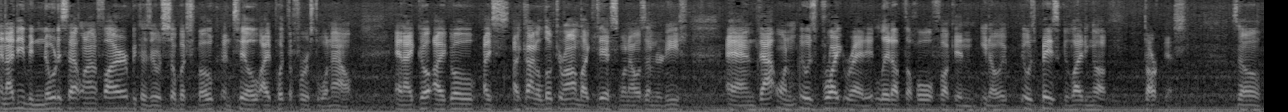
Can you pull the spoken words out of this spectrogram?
and I didn't even notice that one on fire because there was so much smoke until I put the first one out. And I go, I go, I, I kind of looked around like this when I was underneath, and that one it was bright red. It lit up the whole fucking, you know, it, it was basically lighting up darkness. So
